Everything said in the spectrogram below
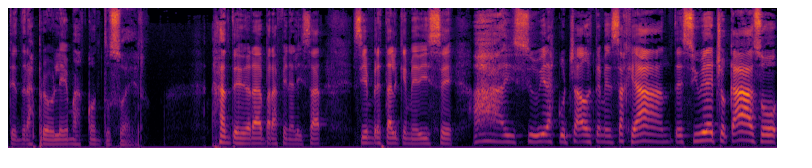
tendrás problemas con tu suegro. Antes de orar para finalizar, siempre está el que me dice, ay, si hubiera escuchado este mensaje antes, si hubiera hecho caso,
